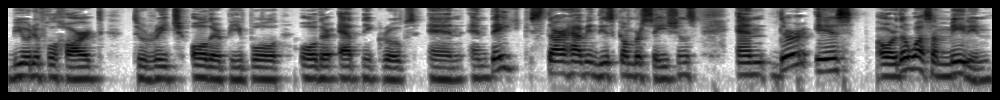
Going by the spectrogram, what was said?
beautiful heart to reach other people other ethnic groups and and they start having these conversations and there is or there was a meeting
